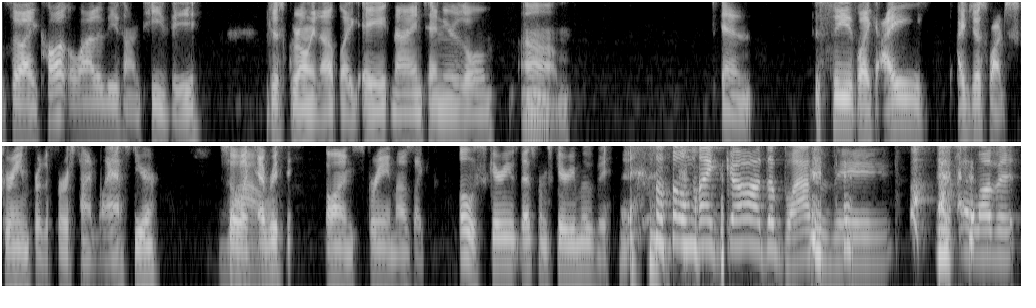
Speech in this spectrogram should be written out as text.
So I caught a lot of these on TV, just growing up, like eight, nine, ten years old. Mhm. Um, and see, like I, I just watched Scream for the first time last year. So like everything on Scream, I was like, oh, scary. That's from Scary Movie. oh my god, the blasphemy! I love it.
